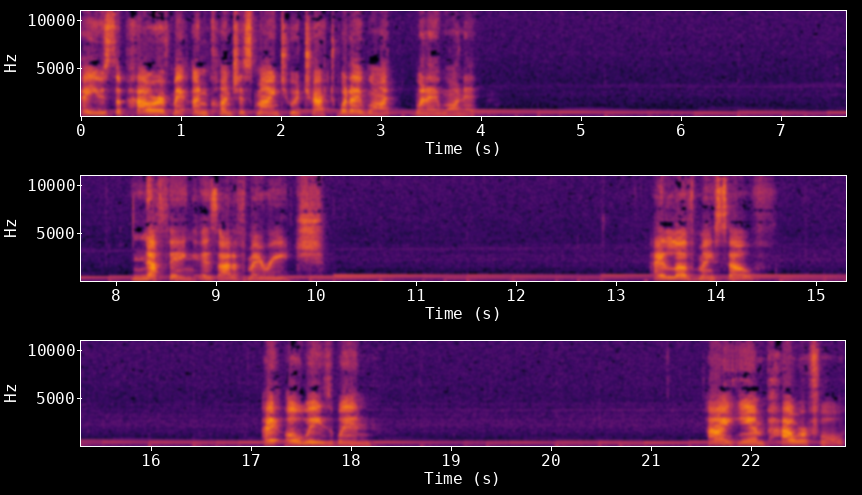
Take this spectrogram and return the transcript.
I use the power of my unconscious mind to attract what I want when I want it. Nothing is out of my reach. I love myself. I always win. I am powerful.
